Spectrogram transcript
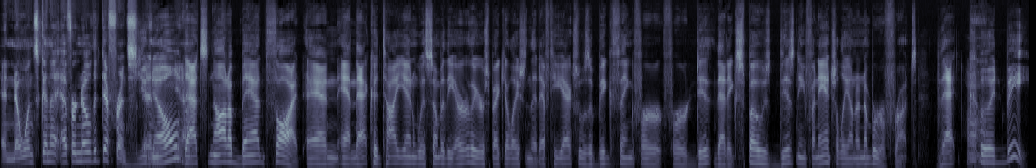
and no one's going to ever know the difference." You And, know, that's not a bad thought, and and that could tie in with some of the earlier speculation that FTX was a big thing for for Dis- that exposed Disney financially on a number of fronts. That Mhm. could be.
